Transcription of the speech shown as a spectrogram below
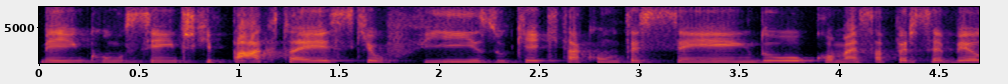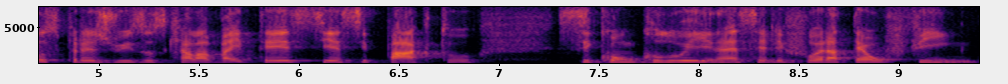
meio inconsciente, que pacto é esse que eu fiz, o que está acontecendo, começa a perceber os prejuízos que ela vai ter se esse pacto se concluir, né? Se ele for até o fim.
